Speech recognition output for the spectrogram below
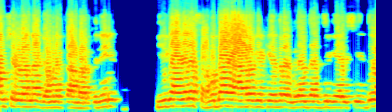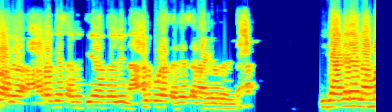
ಅಂಶಗಳನ್ನ ಗಮನಕ್ಕೆ ತಗೊಂಡ್ಬರ್ತೀನಿ ಈಗಾಗಲೇ ಸಮುದಾಯ ಆರೋಗ್ಯ ಕೇಂದ್ರ ಮೇಲ್ದರ್ಜೆಗೆ ಏರಿಸಿದ್ದು, ಅದು ಆರೋಗ್ಯ ಸಮಿತಿಯಲ್ಲಿ ನಾನು ಕೂಡ ಸದಸ್ಯನಾಗಿರೋದ್ರಿಂದ ಈಗಾಗಲೇ ನಮ್ಮ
